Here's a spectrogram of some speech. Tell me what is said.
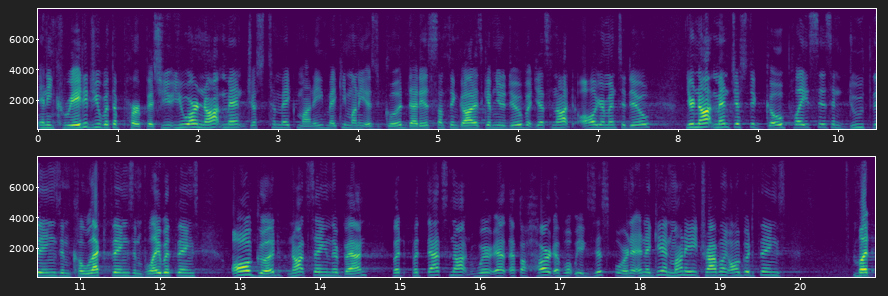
and he created you with a purpose. You, you are not meant just to make money. Making money is good. That is something God has given you to do, but that's not all you're meant to do. You're not meant just to go places and do things and collect things and play with things. All good, not saying they're bad. But, but that's not where, at, at the heart of what we exist for. And, and again, money, traveling, all good things. But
